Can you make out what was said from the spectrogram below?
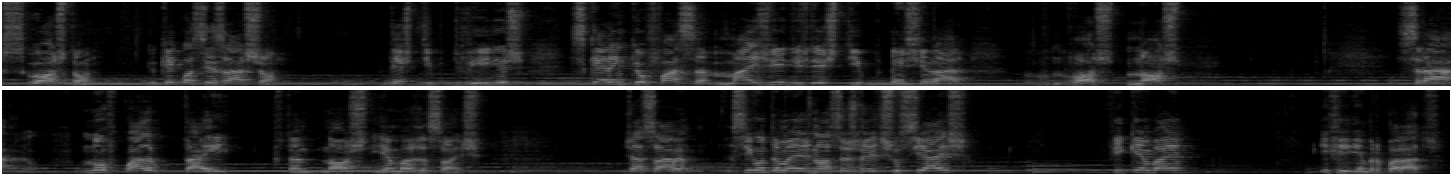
se gostam e o que é que vocês acham deste tipo de vídeos. Se querem que eu faça mais vídeos deste tipo ensinar vós, nós, será um novo quadro que está aí, portanto, nós e amarrações. Já sabem, sigam também as nossas redes sociais, fiquem bem e fiquem preparados.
